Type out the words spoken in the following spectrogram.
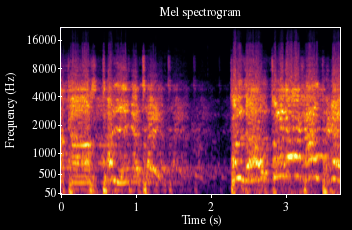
আকাশ ছাড়িয়ে গেছে। চলে যাও চলে যাও এখান থেকে।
